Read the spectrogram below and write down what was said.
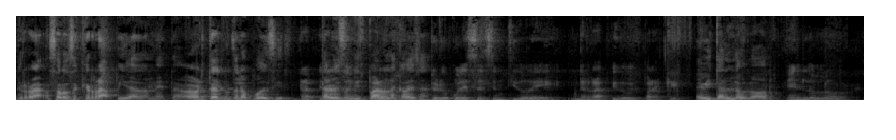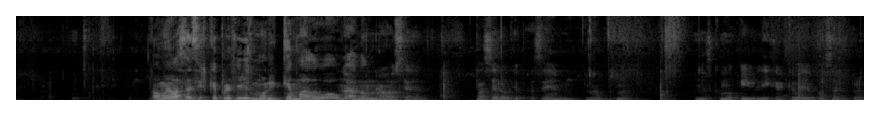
Ra- solo sé que rápida, la neta. Ahorita no te lo puedo decir. Rápido, Tal vez un disparo en la cabeza. Pero ¿cuál es el sentido de, de rápido, güey? ¿Para qué? Evitar el dolor. El dolor. O me vas a decir que prefieres morir quemado o No, ahogado. no, no, o sea, pase lo que pase, no, pues no. No es como que yo elija que vaya a pasar, pero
